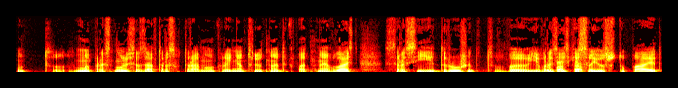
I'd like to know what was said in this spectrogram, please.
вот мы проснулись, а завтра с утра на Украине абсолютно адекватная власть, с Россией дружит, в Евразийский ну, Союз вступает.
